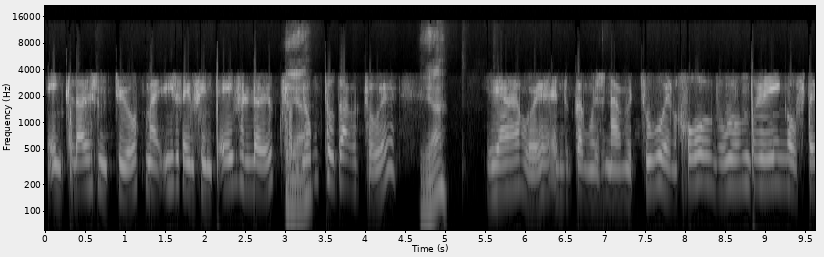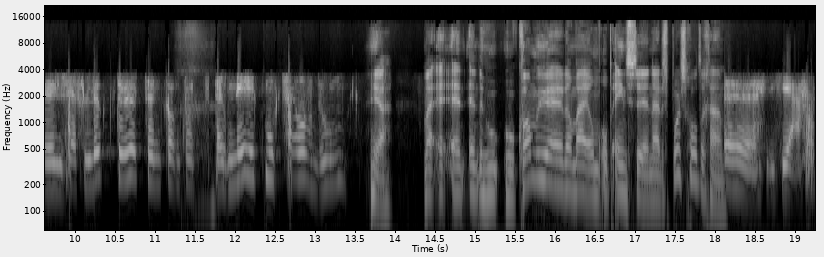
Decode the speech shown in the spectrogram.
in kluis natuurlijk, maar iedereen vindt even leuk. Van Ja. jong tot oud hoor. Ja? Ja hoor, en dan komen ze naar me toe en goh, bewondering. Of de een zegt, lukt het? En dan kan ik wat zeggen, nee, ik moet het zelf doen. Ja. Maar en, en hoe, hoe kwam u er dan bij om opeens eh, naar de sportschool te gaan? Eh, ja,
